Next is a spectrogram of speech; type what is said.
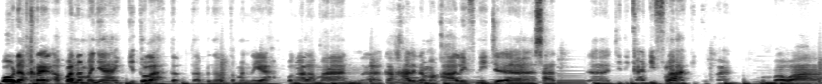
Wah udah keren apa namanya te- teman-teman ya pengalaman eh, Kak Karin sama Kak Alif nih eh, saat eh, jadi kadif lah gitu kan membawa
